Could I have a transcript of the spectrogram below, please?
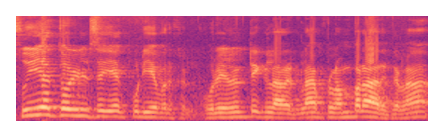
சுய தொழில் செய்யக்கூடியவர்கள். ஒரு எலக்ட்ரிக்கலாக இருக்கலாம் ப்ளம்பராக இருக்கலாம்.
